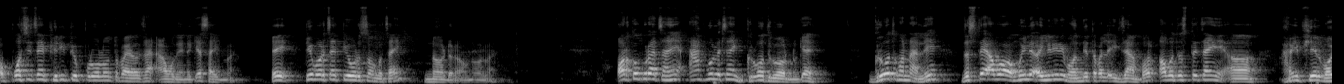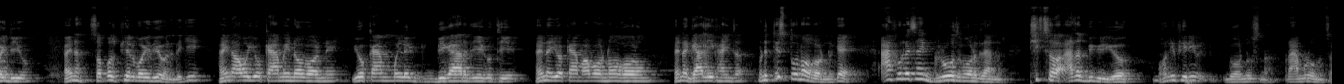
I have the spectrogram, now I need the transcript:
अब पछि चाहिँ फेरि त्यो प्रब्लम तपाईँलाई चाहिँ आउँदैन क्या साइडमा? है? त्यो भएर चाहिँ त्योहरूसँग चाहिँ नडराउनु होला। अर्को कुरा चाहिँ आफूले चाहिँ ग्रोथ गर्नु क्या ग्रोथ भन्नाले जस्तै अब मैले अहिले नै भनिदिएँ तपाईँलाई इक्जाम्पल अब जस्तै चाहिँ हामी फेल भइदियो। होइन? सपोज फेल भइदियो भनेदेखि होइन अब यो कामै नगर्ने यो काम मैले बिगार दिएको थिएँ होइन यो काम अब नगरौँ होइन गाली खाइन्छ भने त्यस्तो नगर्नु क्या आफूले चाहिँ ग्रोथ गर्दै जानुहोस्। ठिक छ आज बिग्रियो भोलि फेरि गर्नुहोस् न राम्रो हुन्छ।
